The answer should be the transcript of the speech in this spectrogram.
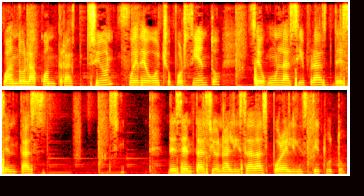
cuando la contracción fue de 8% según las cifras de desentacionalizadas por el instituto.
